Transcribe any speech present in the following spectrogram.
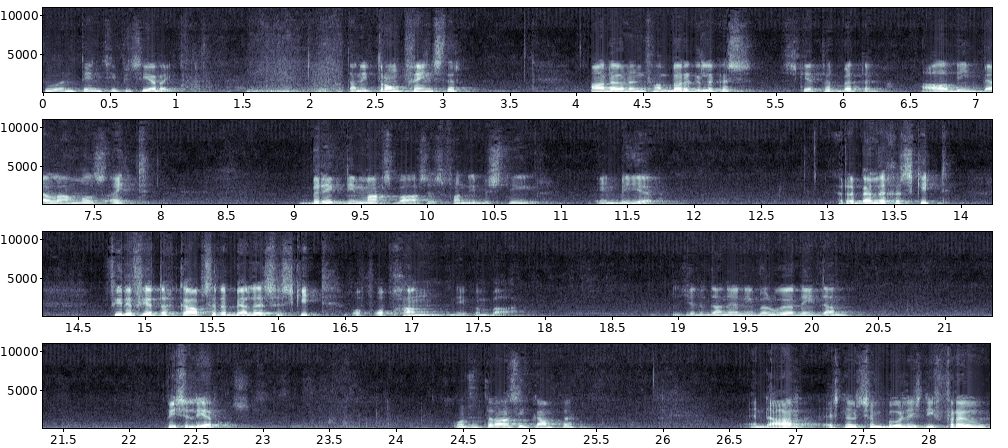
So intensifiseer hy. Dan die tronkvenster. Aanhouding van burgerlikes skep verbitting haal die belhammels uit. Breek die magsbasis van die bestuur en beheer. Rebelle geskiet. 44 Kaapse rebelle is geskiet of opgang in openbaar. As julle dan nou nie wil hoor nie, dan piseleer ons. Konsentrasiekampe. En daar is nou simbolies die vrou,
